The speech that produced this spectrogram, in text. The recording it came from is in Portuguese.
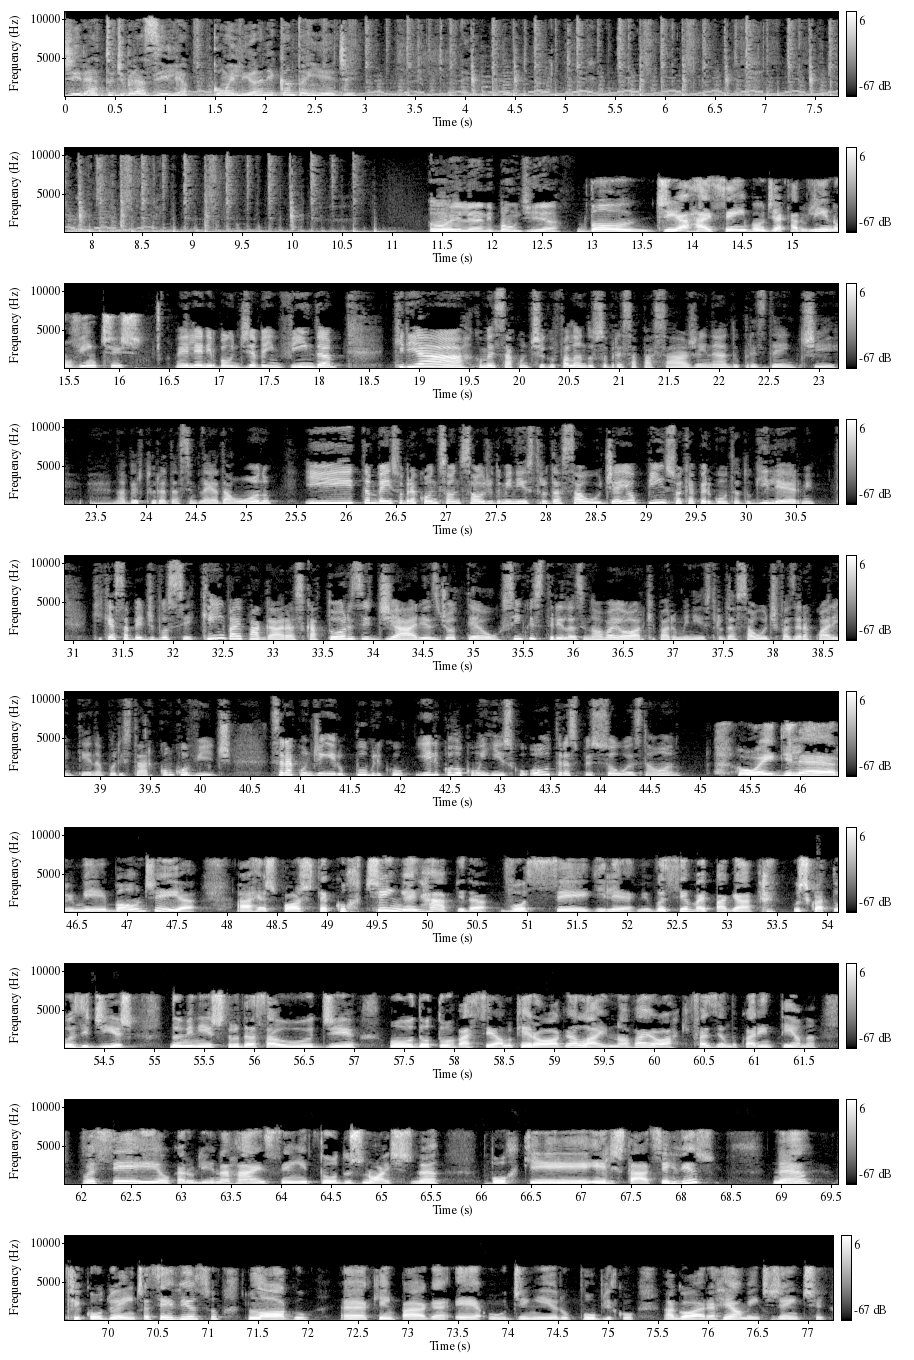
Direto de Brasília, com Eliane Cantanhede. Oi, Eliane, bom dia. Bom dia, Raíssen, bom dia, Carolina, ouvintes. Oi, Eliane, bom dia, bem-vinda. Queria começar contigo falando sobre essa passagem né, do presidente na abertura da Assembleia da ONU e também sobre a condição de saúde do ministro da Saúde. Aí eu penso aqui a pergunta do Guilherme, que quer saber de você. Quem vai pagar as 14 diárias de hotel cinco estrelas em Nova York para o ministro da Saúde fazer a quarentena por estar com Covid? Será com dinheiro público? E ele colocou em risco outras pessoas na ONU? Oi, Guilherme, bom dia. A resposta é curtinha e rápida. Você, Guilherme, você vai pagar os 14 dias do ministro da Saúde, o doutor Marcelo Queiroga, lá em Nova York, fazendo quarentena. Você, eu, Carolina Heissen e todos nós, né? Porque ele está a serviço, né? Ficou doente a serviço, logo é, quem paga é o dinheiro público. Agora, realmente, gente,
